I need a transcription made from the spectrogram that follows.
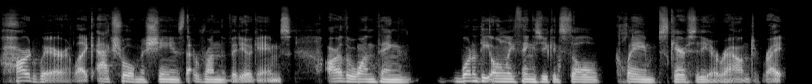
hardware, like actual machines that run the video games are the one thing one of the only things you can still claim scarcity around, right?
